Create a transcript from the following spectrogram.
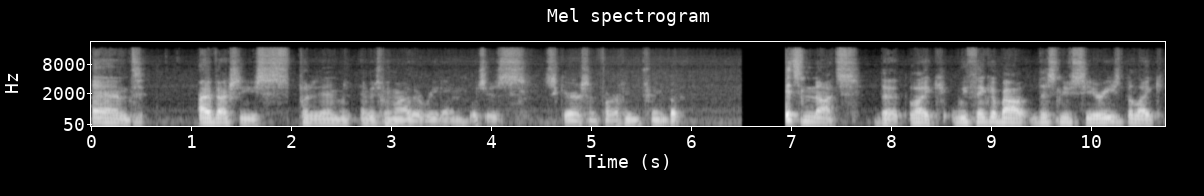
and I've actually put it in in between my other reading, which is scarce and far in between. But it's nuts that like we think about this new series, but like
